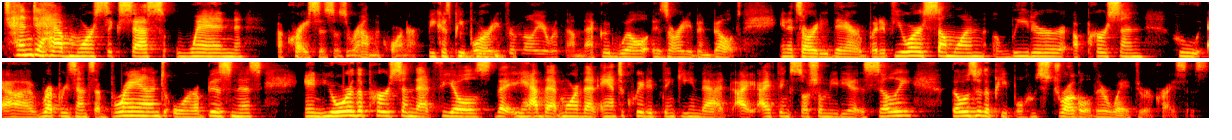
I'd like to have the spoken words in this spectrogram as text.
tend to have more success when a crisis is around the corner because people are already mm-hmm. familiar with them. That goodwill has already been built and it's already there. But if you are someone, a leader, a person who uh, represents a brand or a business, and you're the person that feels that you have that more of that antiquated thinking that I, I think social media is silly, those are the people who struggle their way through a crisis.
